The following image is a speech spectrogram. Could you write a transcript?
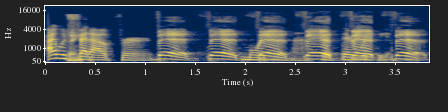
I would Thank fed you. out for Fed, fed, more fed, than that, fed, but there would fed, fed.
